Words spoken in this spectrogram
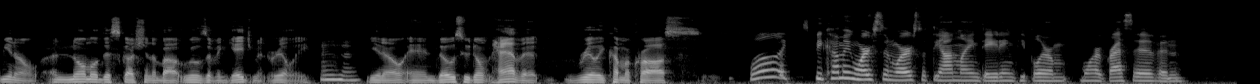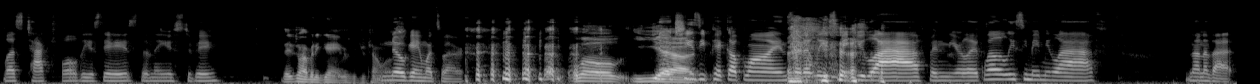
you know a normal discussion about rules of engagement, really. hmm You know, and those who don't have it really come across. Well, it's becoming worse and worse with the online dating. People are more aggressive and less tactful these days than they used to be. They don't have any games, what you're telling No us. game whatsoever. Well, yeah, No cheesy pickup lines that at least make you laugh, and you're like, well, at least he made me laugh. None of that.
